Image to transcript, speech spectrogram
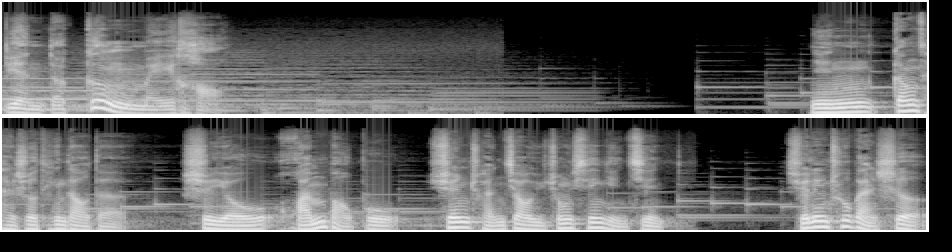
变得更美好。您刚才收听到的是由环保部宣传教育中心引进，学林出版社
